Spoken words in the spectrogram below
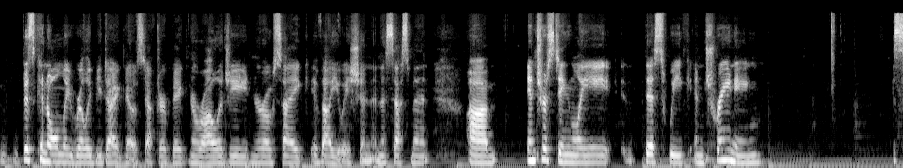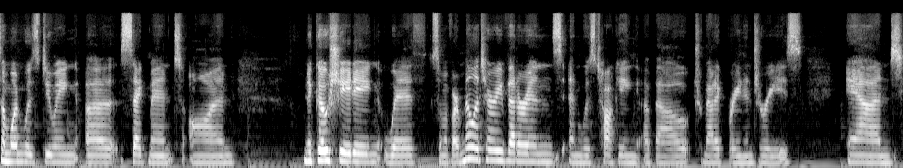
This can only really be diagnosed after a big neurology, neuropsych evaluation and assessment. Um, interestingly, this week in training, someone was doing a segment on negotiating with some of our military veterans and was talking about traumatic brain injuries and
